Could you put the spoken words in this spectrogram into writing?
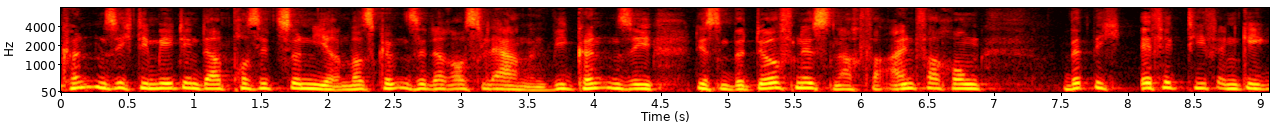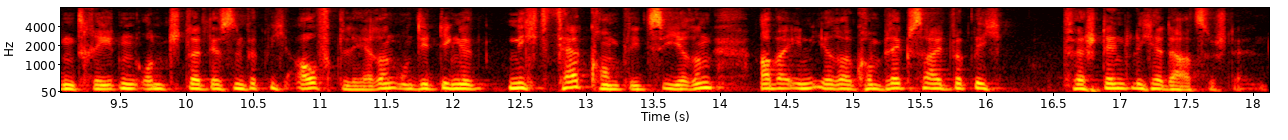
könnten sich die Medien da positionieren? Was könnten sie daraus lernen? Wie könnten sie diesem Bedürfnis nach Vereinfachung wirklich effektiv entgegentreten und stattdessen wirklich aufklären und die Dinge nicht verkomplizieren, aber in ihrer Komplexheit wirklich verständlicher darzustellen?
